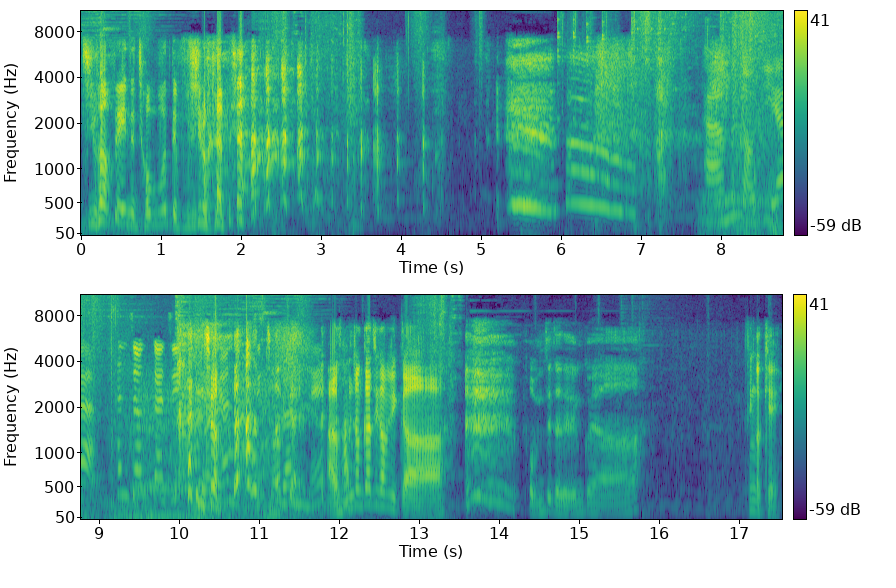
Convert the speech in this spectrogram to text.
집 앞에 있는 전봇대 부시러 갔지 다음은 어디야? 한정까지 한정. 가면 아직 멀었네. 아 산정까지 갑니까 범죄자 되는 거야. 생각해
